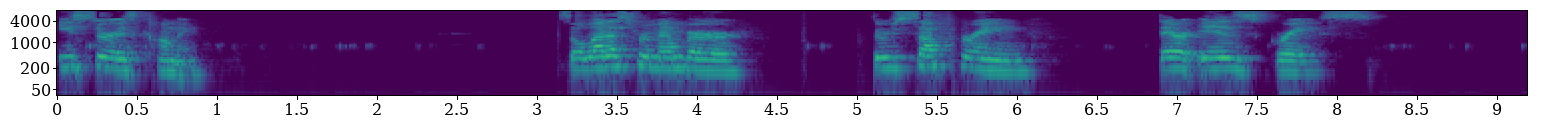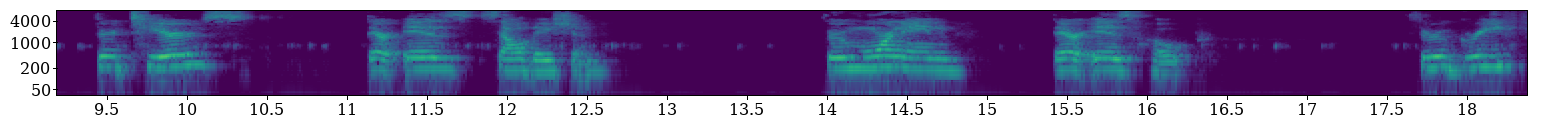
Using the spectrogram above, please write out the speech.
Easter is coming. So let us remember through suffering, there is grace. Through tears, there is salvation. Through mourning, there is hope. Through grief,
